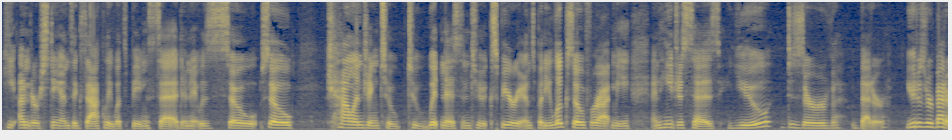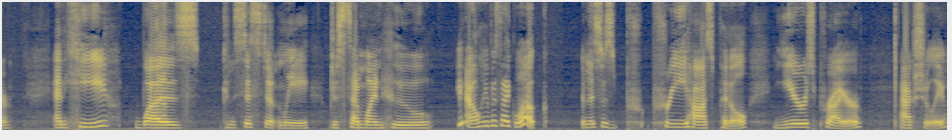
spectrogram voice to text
he understands exactly what's being said. And it was so, so challenging to, to witness and to experience. But he looks over at me and he just says, You deserve better. You deserve better. And he was consistently just someone who, you know, he was like, Look, and this was pre hospital, years prior, actually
